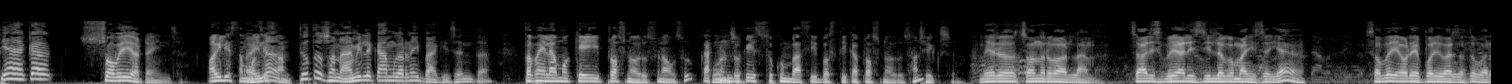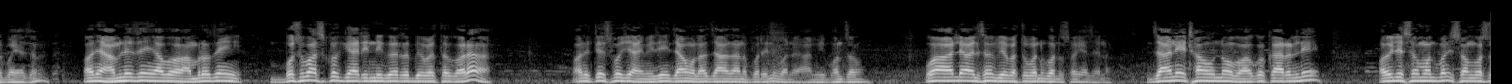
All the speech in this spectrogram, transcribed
त्यहाँका सबै हटाइन्छ। अहिलेसम्म त्यो त छन्। हामीले काम गर्नै बाँकी छ नि त। तपाईँलाई म केही प्रश्नहरू सुनाउँछु। काठमाडौँकै सुकुम्बासी बस्तीका प्रश्नहरू छन्। ठिक छ। मेरो चन्द्रबहादुर लामा चालिस बयालिस जिल्लाको मानिस छ यहाँ। सबै एउटै परिवार जस्तो भएर भइरहेको छन्। अनि हामीले चाहिँ अब हाम्रो चाहिँ बसोबासको ग्यारेन्टी गरेर व्यवस्था गर अनि त्यसपछि हामी चाहिँ जाउँला जहाँ जानु पर्यो नि भनेर हामी भन्छौँ। उहाँहरूले अहिलेसम्म व्यवस्थापन गर्न सकेका छैन। जाने ठाउँ नभएको कारणले अहिलेसम्म पनि सङ्घर्ष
